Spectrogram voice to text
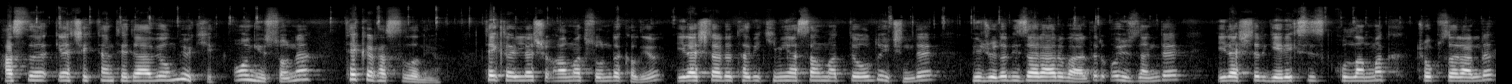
hasta gerçekten tedavi olmuyor ki. 10 gün sonra tekrar hastalanıyor. Tekrar ilaç almak zorunda kalıyor. İlaçlarda tabii kimyasal madde olduğu için de vücuda bir zararı vardır. O yüzden de ilaçları gereksiz kullanmak çok zararlı.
